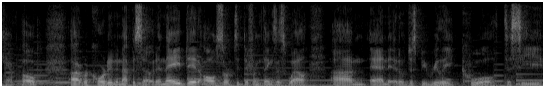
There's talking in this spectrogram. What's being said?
Camp Hope, uh, recorded an episode. And they did all sorts of different things as well. Um, and it'll just be really cool to see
